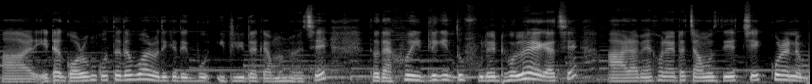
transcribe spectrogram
আর এটা গরম করতে দেবো, আর ওদিকে দেখব ইডলিটা কেমন হয়েছে। তো দেখো, ইডলি কিন্তু ফুলে ঢোল হয়ে গেছে। আর আমি এখন একটা চামচ দিয়ে চেক করে নেব।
